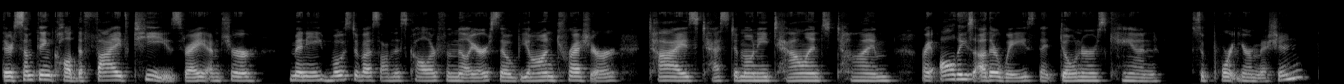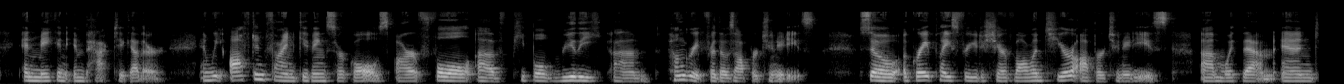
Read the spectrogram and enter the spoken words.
There's something called the five T's, right? I'm sure many, most of us on this call are familiar. So beyond treasure, ties, testimony, talent, time, right? All these other ways that donors can support your mission and make an impact together. And we often find giving circles are full of people really um, hungry for those opportunities. So a great place for you to share volunteer opportunities um, with them and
